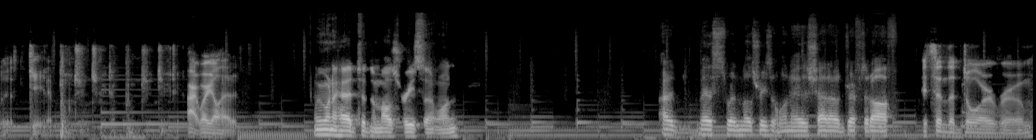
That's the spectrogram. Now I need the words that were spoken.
Let's get it. Alright, where y'all headed? We want to head to the most recent one. I missed where the most recent one is. Shadow drifted off. It's in the door room.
